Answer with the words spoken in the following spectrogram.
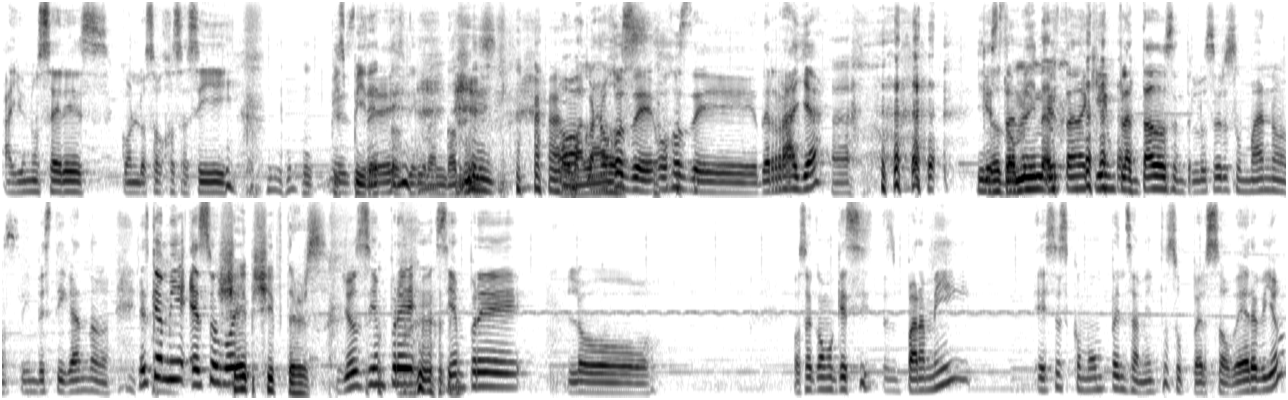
hay unos seres con los ojos así. Pispiretos este, bien grandotes. no, con ojos de, ojos de, de raya. Ah. y que nos están, dominan. que están aquí implantados entre los seres humanos, investigándonos. Es que a mí eso, güey. Shapeshifters. Yo siempre, siempre lo... O sea, como que sí, para mí eso es como un pensamiento súper soberbio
